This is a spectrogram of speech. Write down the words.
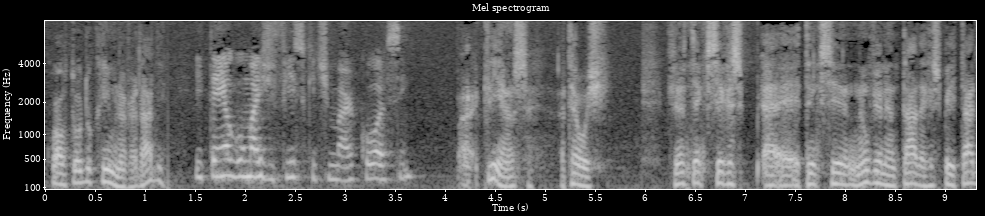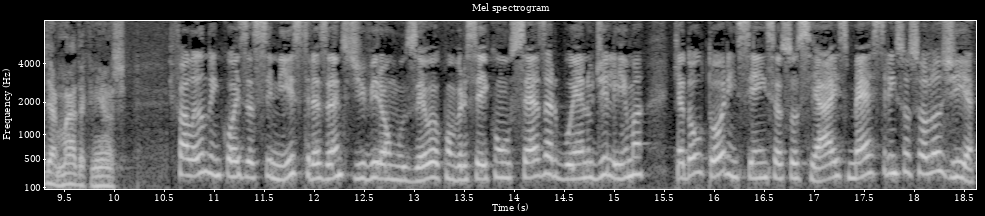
com o autor do crime, não é verdade? E tem algum mais difícil que te marcou assim? A criança, até hoje. A criança tem que ser, é, tem que ser não violentada, respeitada e amada a criança. Falando em coisas sinistras, antes de vir ao museu, eu conversei com o César Bueno de Lima, que é doutor em ciências sociais, mestre em sociologia,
